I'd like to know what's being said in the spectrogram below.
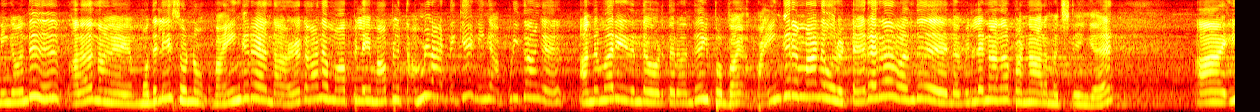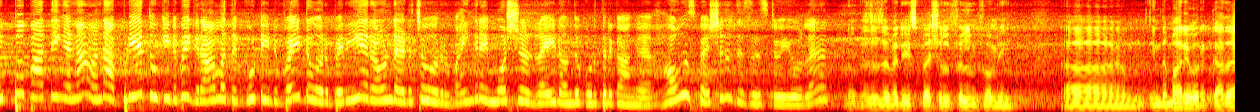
நீங்கள் வந்து அதாவது நாங்கள் முதலே சொன்னோம் பயங்கர அந்த அழகான மாப்பிள்ளை மாப்பிள்ளை தமிழ்நாட்டுக்கே நீங்கள் அப்படிதாங்க. அந்த மாதிரி இருந்த ஒருத்தர் வந்து இப்போ பய பயங்கரமான ஒரு டெரராக வந்து இந்த வில்லனாலாம் பண்ண ஆரம்பிச்சிட்டீங்க. இப்போ பார்த்தீங்கன்னா வந்து அப்படியே தூக்கிட்டு போய் கிராமத்துக்கு கூட்டிகிட்டு போயிட்டு ஒரு பெரிய ரவுண்ட் அடிச்சு ஒரு பயங்கர இமோஷனல் ரைடு வந்து கொடுத்துருக்காங்க. How special this is to யூல this is a very special film for me இந்த மாதிரி ஒரு கதை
